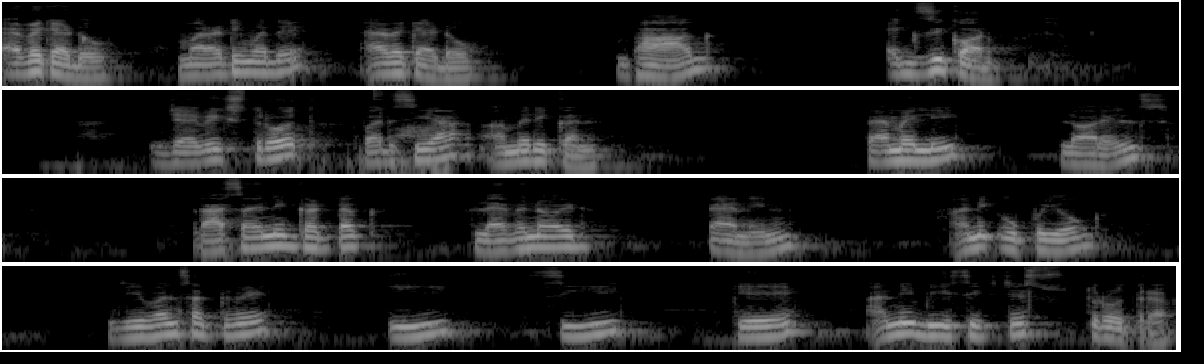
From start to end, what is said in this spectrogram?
ॲवेकॅडो मराठीमध्ये ॲवेकॅडो भाग एक्झिकॉर्प जैविक स्त्रोत पर्सिया अमेरिकन. Family laurels. रासायनिक घटक फ्लॅवेनॉइड टॅनिन. आणि उपयोग जीवनसत्वे ई सी के आणि बी सिक्सचे स्तोत्र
